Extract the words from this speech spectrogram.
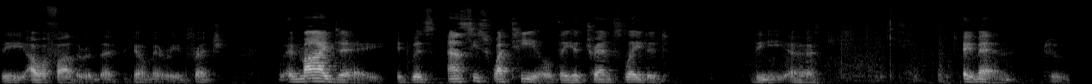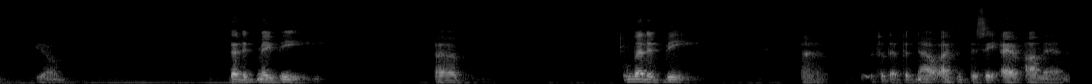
the Our Father and the Hail Mary in French. In my day, it was Ainsi soit-il. They had translated the uh, Amen to, you know, that it may be. Uh, let it be uh, for that. But now I think they say Amen.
